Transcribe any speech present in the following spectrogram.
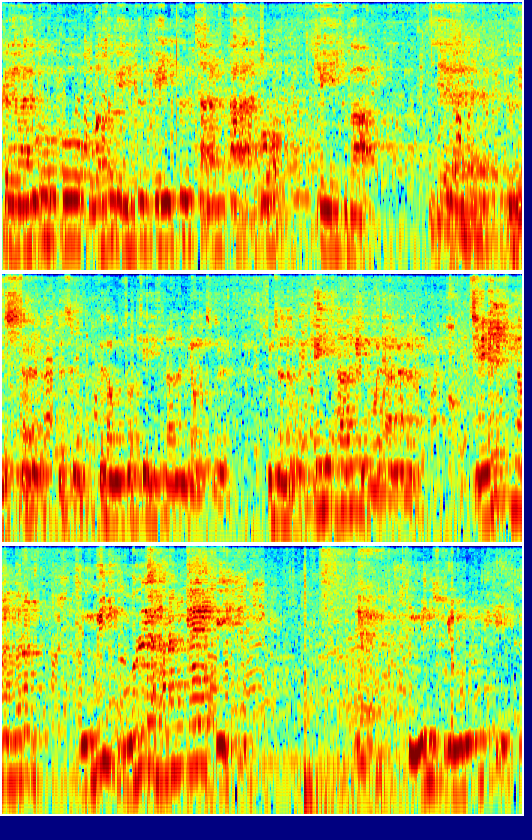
그래가지고 그 워터 게이트 게이트 자를 따가지고 게이트가 이제 그렇게 시작이 됐습니다. 그 다음부터 게이트라는 명칭을 붙였는데 게이트라는 게 뭐냐면은 제일 중요한 거는 국민 몰래 하는 게 게이트입니다. 예, 국민 속여먹는 게 게이트.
